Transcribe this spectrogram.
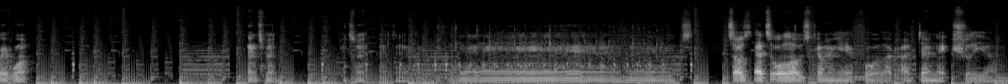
Wait, what? Thanks, man. Thanks, man. Thanks. So I was, that's all I was coming here for. Like, I don't actually, um...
